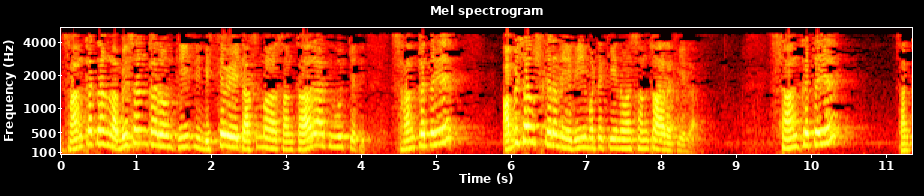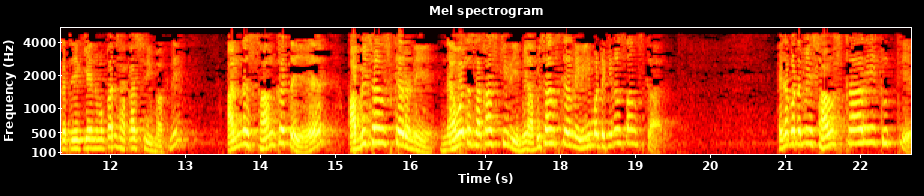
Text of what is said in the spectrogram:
සංකතං අபிසංකරොන් තීති භික්ඛවේ තස්මා සංඛාරාති උච්චති. සංකතය අபிසංස්කරණය වීමට කියනවා සංඛාර කියලා. සංකතය සංකතය කියන්නේ මොකද්ද? සකස් වීමක් නේ. අන්න සංකතය අபிසංස්කරණය නැවත සකස් කිරීමේ අபிසංස්කරණය වීමට කියන සංස්කාරය. එතකොට මේ සංස්කාරයේ කෘත්‍යය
